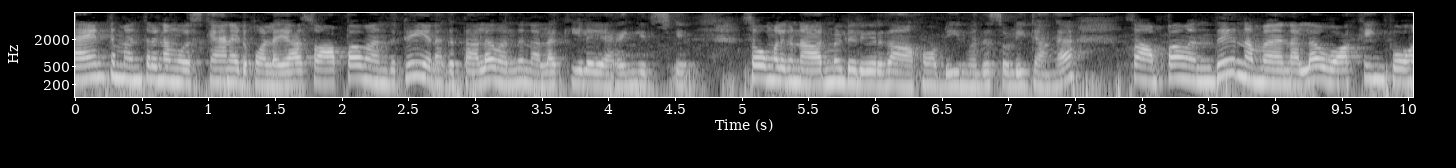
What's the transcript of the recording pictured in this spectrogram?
நைன்த் மந்த்தில் நம்ம ஒரு ஸ்கேன் எடுப்போம் இல்லையா? ஸோ அப்போ வந்துட்டு எனக்கு தலை வந்து நல்லா கீழே இறங்கிருச்சு. ஸோ உங்களுக்கு நார்மல் டெலிவரி தான் ஆகும் அப்படின்னு வந்து சொல்லிட்டாங்க. ஸோ அப்போ வந்து நம்ம நல்லா வாக்கிங் போக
